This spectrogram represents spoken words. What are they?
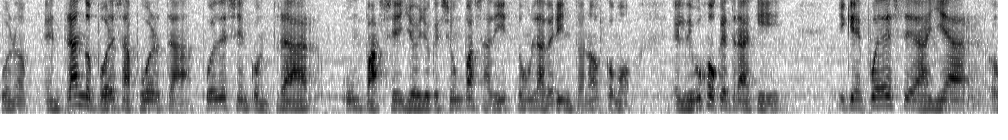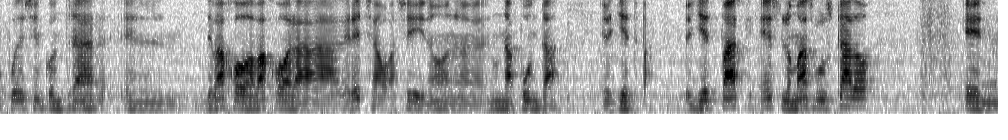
bueno, entrando por esa puerta, puedes encontrar un pasillo, yo que sé, un pasadizo, un laberinto, ¿no? Como el dibujo que trae aquí, y que puedes eh, hallar o puedes encontrar el, debajo, abajo a la derecha o así, ¿no? En, una punta, el jetpack. El jetpack es lo más buscado en,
